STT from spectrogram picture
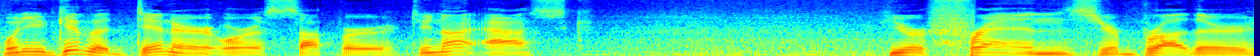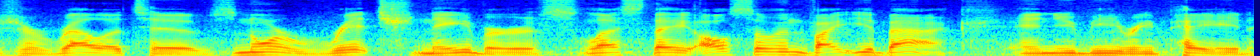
When you give a dinner or a supper, do not ask your friends, your brothers, your relatives, nor rich neighbors, lest they also invite you back and you be repaid.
